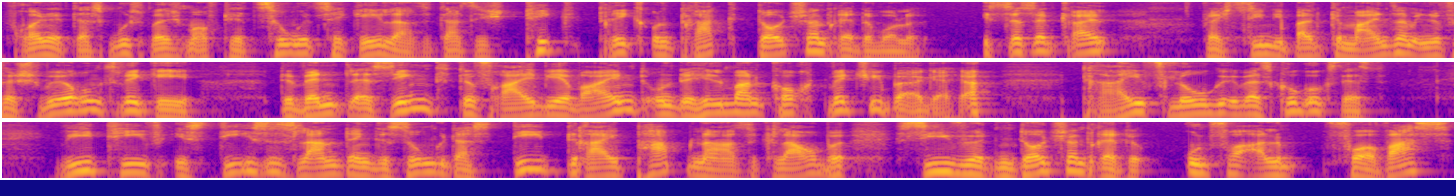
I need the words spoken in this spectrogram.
Freunde, das muss man sich mal auf der Zunge zergehen lassen, dass ich Tick, Trick und Track Deutschland retten wolle. Ist das nicht geil? Vielleicht ziehen die bald gemeinsam in eine Verschwörungs-WG. Der Wendler singt, der Freibier weint und der Hillmann kocht Veggie-Burger. Ja? Drei Floge übers Kuckucksnest. Wie tief ist dieses Land denn gesunken, dass die drei Pappnase glaube, sie würden Deutschland retten? Und vor allem vor was?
